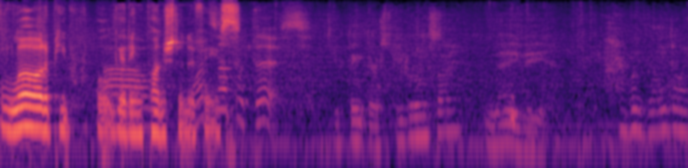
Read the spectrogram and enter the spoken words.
a lot of people getting punched in the face. up with this? You think there's people inside? Maybe. Are we really going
